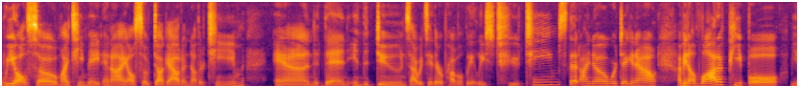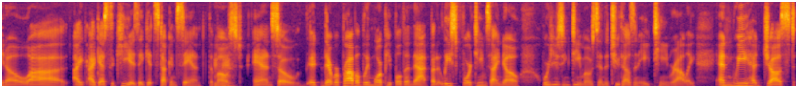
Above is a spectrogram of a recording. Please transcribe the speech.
We also, my teammate and I also dug out another team and then in the dunes, I would say there were probably at least two teams that I know were digging out. I mean, a lot of people, you know, uh, I, I, guess the key is they get stuck in sand the mm-hmm. most. And so it, there were probably more people than that, but at least four teams I know were using DMOS in the 2018 rally. And we had just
